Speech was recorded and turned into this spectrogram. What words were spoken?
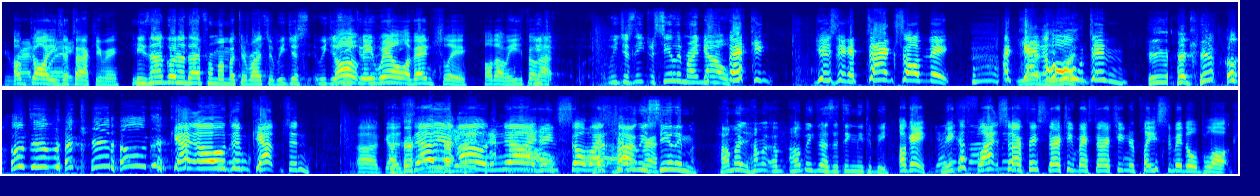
He Oh ran god, he's away. attacking me. He's not gonna die from Amaterasu. We just. We just. No, need to, he will eventually. Hold on, we need to put We, him ju- out. we just need to seal him right now. Fucking using attacks on me. I can't Yeah, he hold would. him. He, I can't hold Captain. Uh, oh god. Oh no, I'm so much How, how do we seal him? How much? How, mu- how big does the thing need to be? Okay, Get make a flat me. surface, 13 by 13, replace the middle block.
